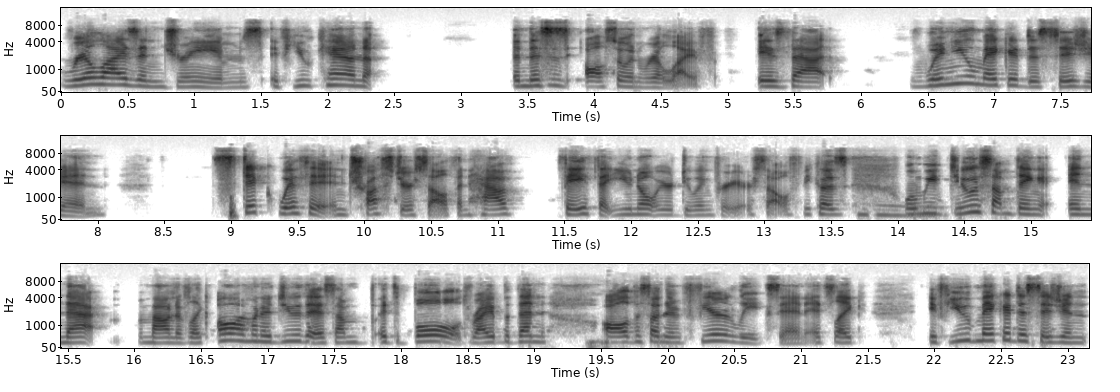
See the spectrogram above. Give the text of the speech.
realize in dreams if you can and this is also in real life is that when you make a decision, stick with it and trust yourself and have faith that you know what you're doing for yourself because when we mm-hmm. do something in that amount of like oh i'm going to do this i'm it's bold right? But then mm-hmm. all of a sudden fear leaks in. It's like if you make a decision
